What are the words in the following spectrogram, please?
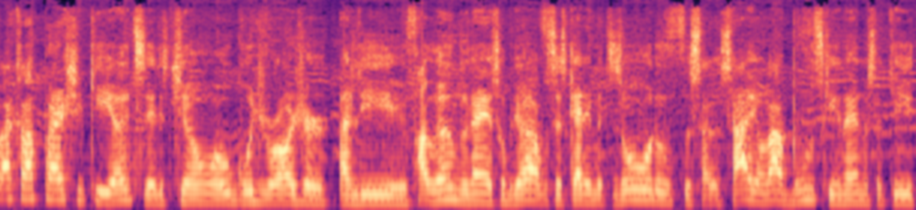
aquela parte que antes eles tinham o Gold Roger ali falando, né, sobre, ah, vocês querem meu tesouro, sa- saiam lá, busquem, né, não sei o que.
